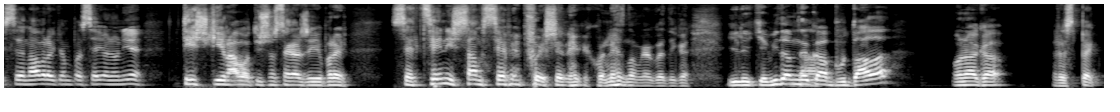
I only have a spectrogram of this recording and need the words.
се навраќам па сега на оние тешки работи што сега ќе ги правиш. Се цениш сам себе поише некако, не знам како ти кажа. Или ќе видам Да. некоја будала, онака респект.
